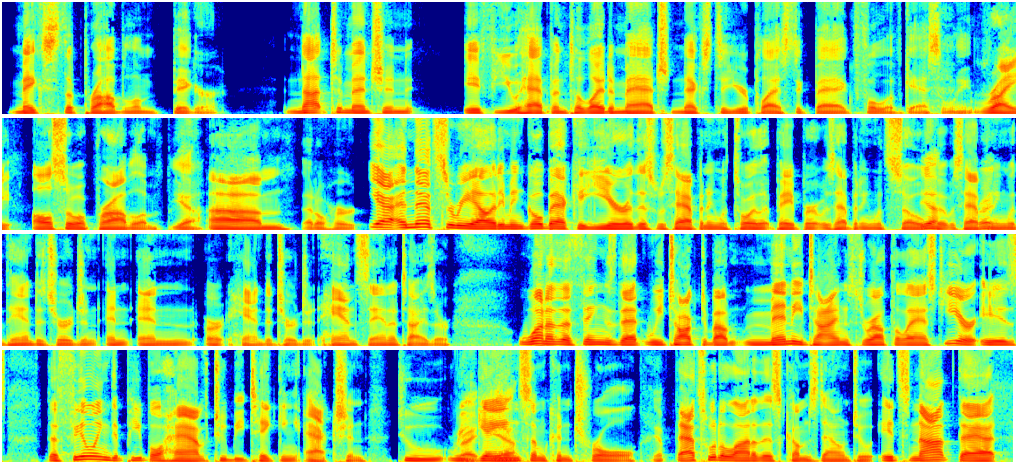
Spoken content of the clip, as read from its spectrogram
makes the problem bigger. Not to mention if you happen to light a match next to your plastic bag full of gasoline. Right. Also a problem. Yeah, Um, that'll hurt. Yeah, and that's the reality. I mean, go back a year. This was happening with toilet paper. It was happening with soap. Yeah, it was happening with hand detergent and and or hand detergent, hand sanitizer. One of the things that we talked about many times throughout the last year is the feeling that people have to be taking action to Right, regain yeah. some control. Yep. That's what a lot of this comes down to. It's not that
